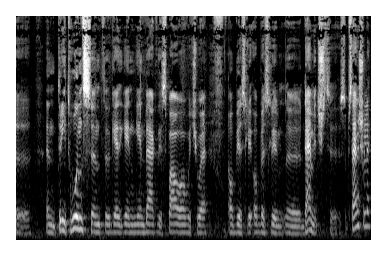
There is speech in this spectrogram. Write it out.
uh, and treat wounds and gain, gain gain back this power, which were obviously obviously uh, damaged uh, substantially,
